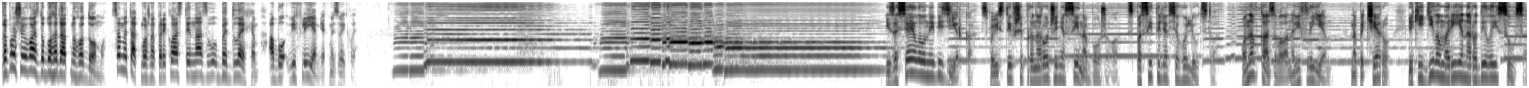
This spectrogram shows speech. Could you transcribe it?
Запрошую вас до благодатного дому. Саме так можна перекласти назву Бедлехем або Віфлієм, як ми звикли. І засяяла у небі зірка, сповістивши про народження Сина Божого, Спасителя всього людства. Вона вказувала на Віфлеєм, на печеру, в якій Діва Марія народила Ісуса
